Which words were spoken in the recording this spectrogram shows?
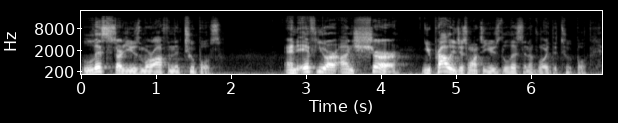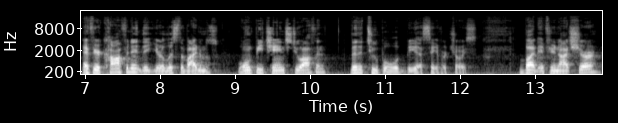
lists are used more often than tuples. And if you are unsure, you probably just want to use the list and avoid the tuple. If you're confident that your list of items won't be changed too often, then the tuple will be a safer choice. But if you're not sure,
